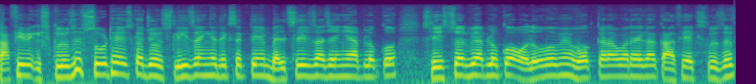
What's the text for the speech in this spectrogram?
काफ़ी एक्सक्लूसिव सूट है इसका, जो स्लीव्स आएँगे, देख सकते हैं। बेल्ट स्लीव्स आ जाएँगे आप लोग को। स्लीव्स पर भी आप लोग को ऑल ओवर में वर्क करा हुआ रहेगा। काफ़ी एक्सक्लूसिव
